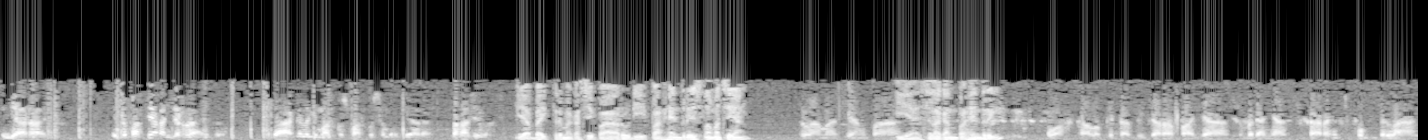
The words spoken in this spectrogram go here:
penjara, itu pasti akan jerah itu. Tidak ada lagi Markus-Markus yang berbiara. Terima kasih Pak. Ya, baik. Terima kasih Pak Rudi. Pak Hendri, selamat siang. Selamat siang Pak. Iya, silakan Pak Hendri. Wah kalau kita bicara pajak sebenarnya sekarang cukup jelas.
